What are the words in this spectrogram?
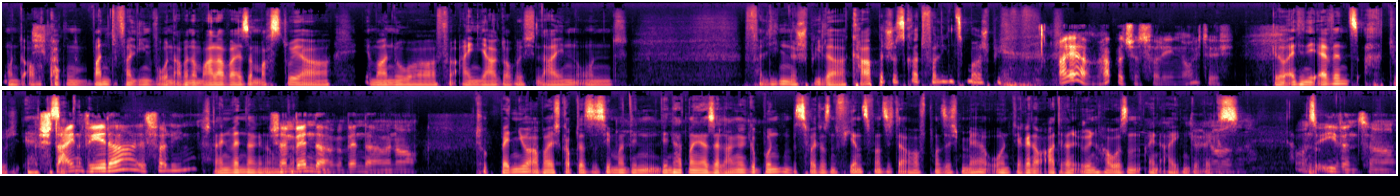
Und auch ich gucken, wann die verliehen wurden. Aber normalerweise machst du ja immer nur für ein Jahr, glaube ich, Laien und verliehene Spieler. Karpic ist gerade verliehen zum Beispiel. Ah ja, Karpic ist verliehen, richtig. Genau, Anthony Evans. Ach du. Äh, Steinweder ist verliehen. Steinwender, genau. Steinwender, Wender, genau. Tuk Benjo, aber ich glaube, das ist jemand, den, den hat man ja sehr lange gebunden, bis 2024, da hofft man sich mehr. Und ja, genau, Adrian Oehnhausen, ein Eigengewächs. Genau. Und also, Evans, ja.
